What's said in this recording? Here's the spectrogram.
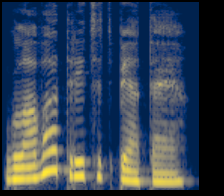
Глава 35.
